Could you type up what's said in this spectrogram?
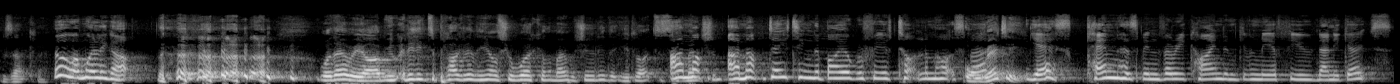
Exactly. Oh, I'm welling up. Well, there we are. Anything to plug? Anything else you're working on at the moment, Julie, that you'd like to I'm up, mention? I'm updating the biography of Tottenham Hotspur Already? Yes, Ken has been very kind and given me a few nanny goats.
